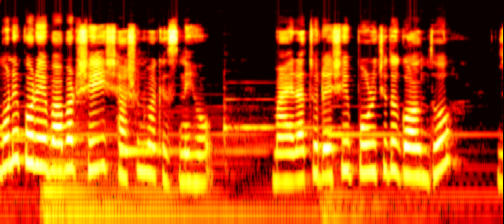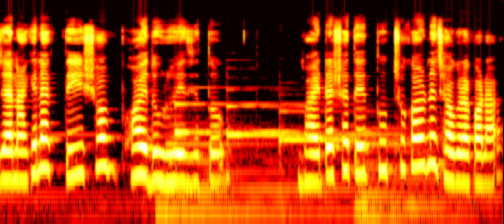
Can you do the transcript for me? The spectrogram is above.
মনে পড়ে বাবার সেই শাসন মাখা স্নেহ। মায়েরা চলে সেই পরিচিত গন্ধ যা নাকে লাগতেই সব ভয় দূর হয়ে যেত। ভাইটার সাথে তুচ্ছ কারণে ঝগড়া করা,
